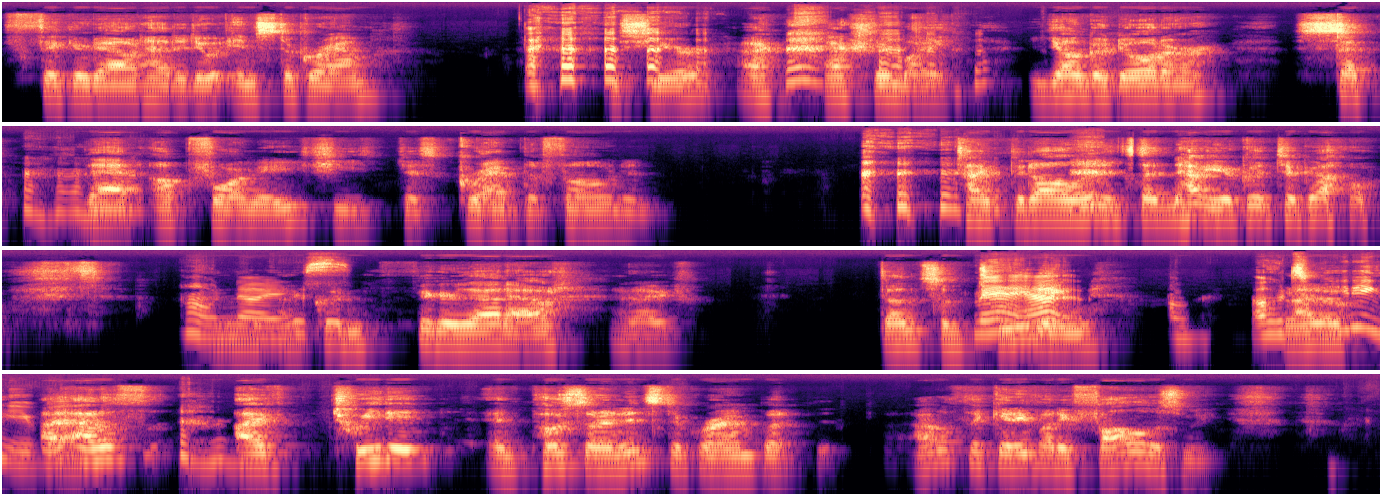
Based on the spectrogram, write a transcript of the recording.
figured out how to do Instagram this year. A- Actually, my younger daughter set that up for me. She just grabbed the phone and typed it all in and said, "Now you're good to go." Oh, Uh, I couldn't figure that out, and I've done some May I tweeting, Oh, oh, I don't. tweeting I, I don't. I've tweeted and posted on Instagram, but I don't think anybody follows me.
